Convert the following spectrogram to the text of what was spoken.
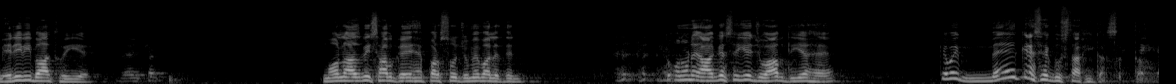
मेरी भी बात हुई है। मौलाना आजमी साहब गए हैं परसों जुमे वाले दिन। तो उन्होंने आगे से ये जवाब दिया है कि भाई, मैं कैसे गुस्ताखी कर सकता हूँ?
